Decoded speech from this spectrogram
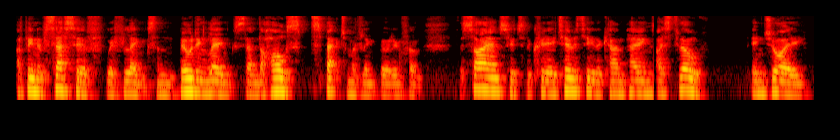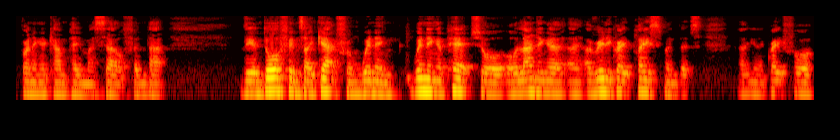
I've been obsessive with links and building links and the whole spectrum of link building from the science through to the creativity, the campaigns. I still enjoy running a campaign myself and that the endorphins I get from winning winning a pitch or, or landing a, a really great placement that's uh, you know great for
